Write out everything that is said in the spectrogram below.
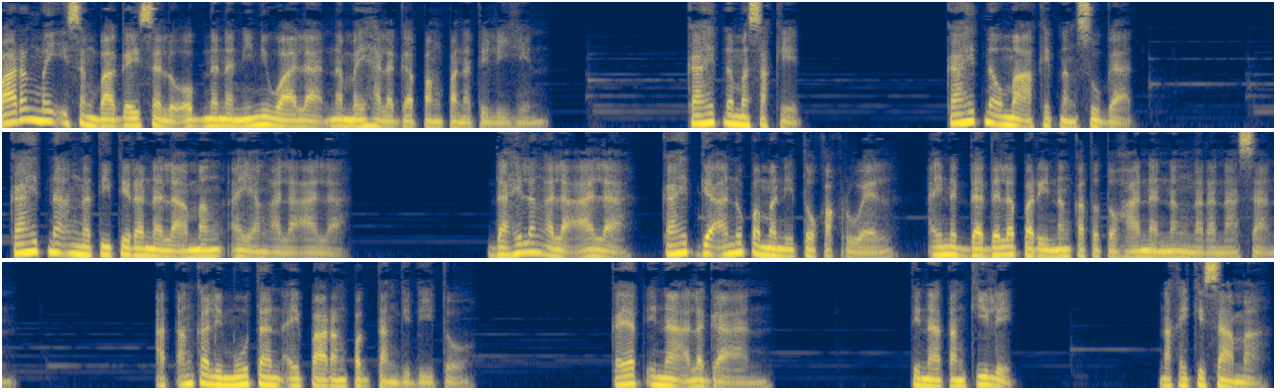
Parang may isang bagay sa loob na naniniwala na may halaga pang panatilihin. Kahit na masakit, kahit na umaakit ng sugat. Kahit na ang natitira na lamang ay ang alaala. Dahil ang alaala, kahit gaano pa man ito kakruel, ay nagdadala pa rin ng katotohanan ng naranasan. At ang kalimutan ay parang pagtanggi dito. Kaya't inaalagaan. Tinatangkilik. Nakikisama.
